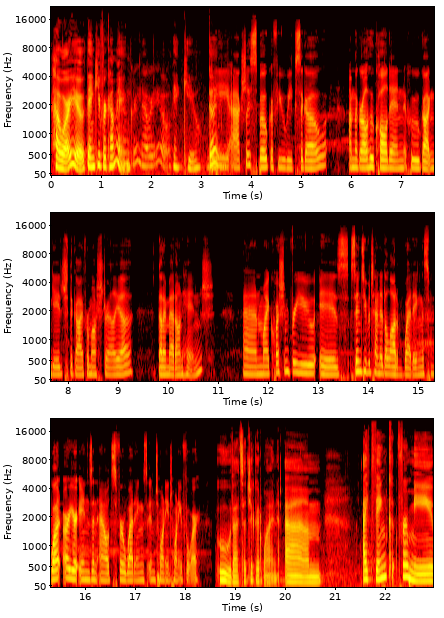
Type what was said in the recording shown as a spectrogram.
how are you thank you for coming Great, how are you? thank you good We actually spoke a few weeks ago. I'm the girl who called in who got engaged to the guy from Australia that I met on Hinge. And my question for you is since you've attended a lot of weddings, what are your ins and outs for weddings in 2024? Ooh, that's such a good one. Um, I think for me,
